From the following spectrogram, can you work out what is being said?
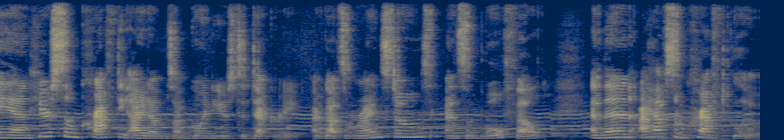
and here's some crafty items I'm going to use to decorate. I've got some rhinestones and some wool felt, and then I have some craft glue.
